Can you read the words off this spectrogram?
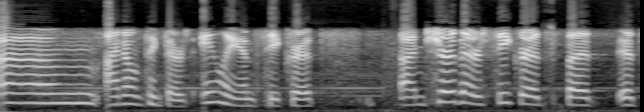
Um, I don't think there's alien secrets. I'm sure there's secrets, but it's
